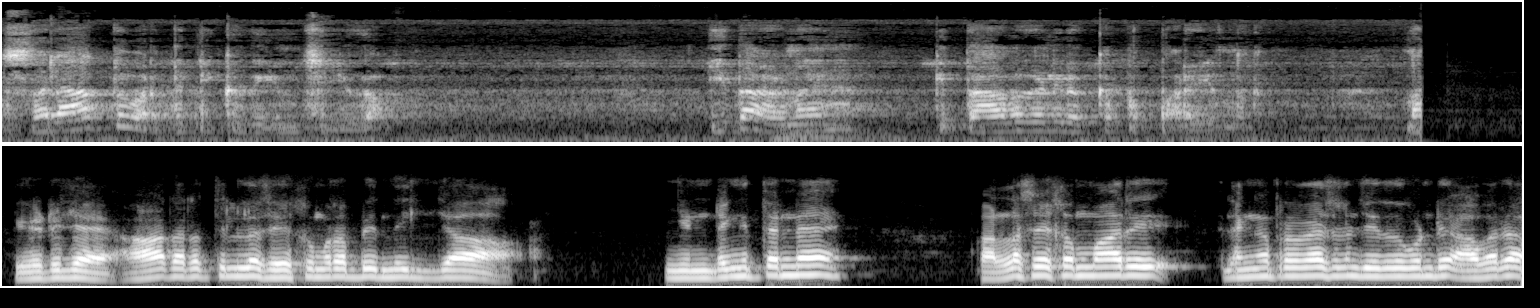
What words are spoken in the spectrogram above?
സലാത്ത് വർദ്ധിപ്പിക്കുകയും ചെയ്യുക. ഇതാണ് കിതാബുകളിലൊക്കെ ഇപ്പൊ പറയുന്നത്. കേട്ടില്ലേ? ആ തരത്തിലുള്ള ഷെയ്ഖ് മുറബി ഇന്നില്ല ഇനി ഉണ്ടെങ്കിൽ തന്നെ കള്ള ഷെയ്ഖന്മാര് രംഗപ്രവേശനം ചെയ്തതുകൊണ്ട് അവരെ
